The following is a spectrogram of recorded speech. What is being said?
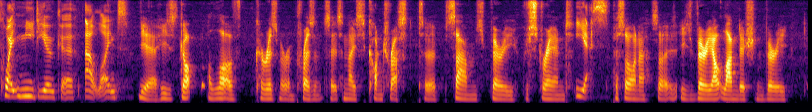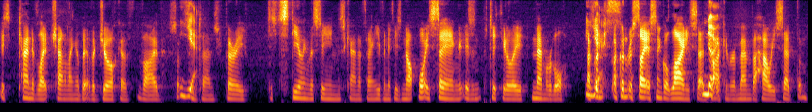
quite mediocre outlines. Yeah, he's got a lot of charisma and presence. It's a nice contrast to Sam's very restrained Yes. persona. So he's very outlandish and very. It's kind of like channeling a bit of a Joker vibe Yeah. sometimes. Very just stealing the scenes kind of thing, even if he's not. What he's saying isn't particularly memorable. I couldn't, Yes. I couldn't recite a single line he said, No. but I can remember how he said them.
